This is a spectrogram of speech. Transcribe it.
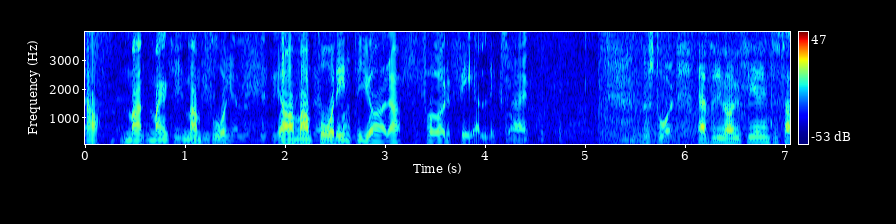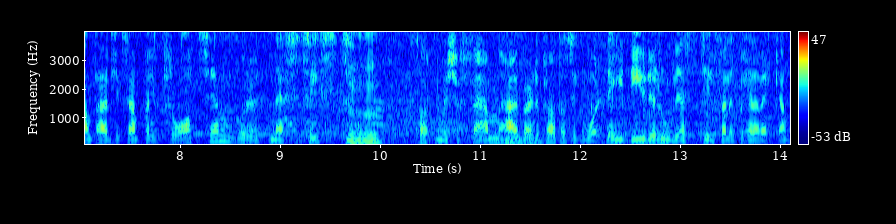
ja, man, man, man får, ja, man får inte göra för fel. Liksom. Nej. Förstår. För vi har ju fler intressanta här, till exempel Kroatien går ut näst sist. Mm startnummer 25. Här började det pratas igår, det är, det är ju det roligaste tillfället på hela veckan,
